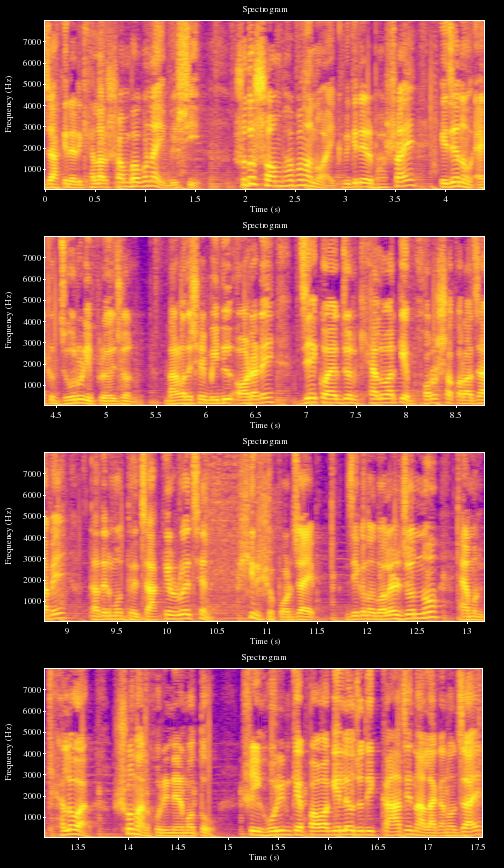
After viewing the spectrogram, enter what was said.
জাকিরের খেলার সম্ভাবনাই বেশি। শুধু সম্ভাবনা নয়, ক্রিকেটের ভাষায় এ যেন এক জরুরি প্রয়োজন। বাংলাদেশের মিডল অর্ডারে যে কয়েকজন খেলোয়াড়কে ভরসা করা যাবে, তাদের মধ্যে জাকির রয়েছেন শীর্ষ পর্যায়ে। যে কোনো দলের জন্য এমন খেলোয়াড় সোনার হরিণের মতো। সেই হরিণকে পাওয়া গেলেও যদি কাজে না লাগানো যায়,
